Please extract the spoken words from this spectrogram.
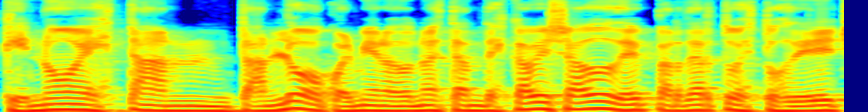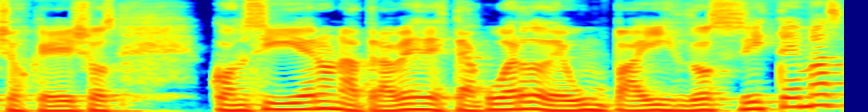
que no es tan, tan loco, el miedo no es tan descabellado de perder todos estos derechos que ellos consiguieron a través de este acuerdo de un país, dos sistemas,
